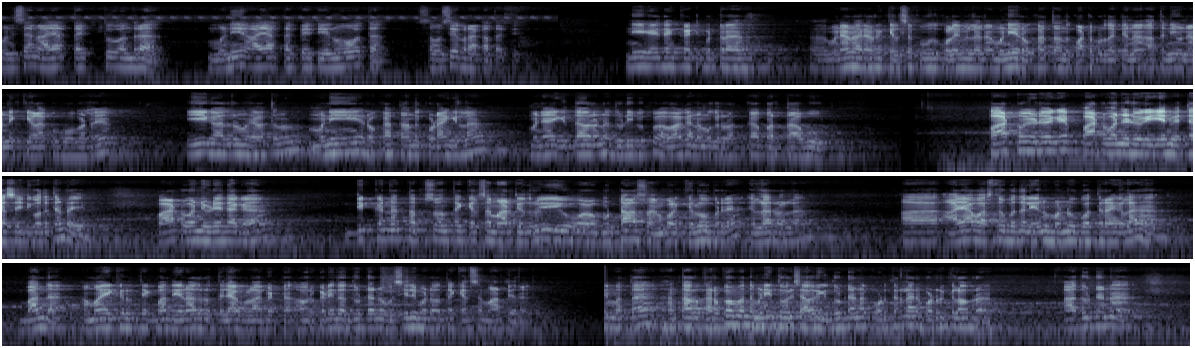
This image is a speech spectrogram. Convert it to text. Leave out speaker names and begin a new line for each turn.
ಮನುಷ್ಯನ ಆಯಾ ತಪ್ಪಿತು ಅಂದ್ರ ಮನಿ ಆಯಾ ತಪ್ಪೈತಿ ಏನೋ ಅಂತ ಸಂಶಯ ಬರಾಕತ್ತೈತಿ. ನೀ ಹೇಳ್ದಂಗೆ ಕಟ್ಟಿಬಿಟ್ರ ಮನ್ಯಾನ ಯಾರು ಕೆಲ್ಸಕ್ಕೆ ಹೋಗೋದು ಕೊಳೆ ಮಿಲ್ಲನ ಮನಿ ರೊಕ್ಕ ತಂದು ಕೊಟ್ಟು ಬಿಡ್ತೈತೇನ ಅತ್ತ ನೀವು ನನಗೆ ಕೇಳಕ್ಕೆ ಹೋಗ್ಬೇಡ್ರಿ. ಈಗಾದ್ರೂ ಹೇಳ್ತಾನು, ಮನಿ ರೊಕ್ಕ ತಂದು ಕೊಡಂಗಿಲ್ಲ, ಮನ್ಯಾಗ ಇದ್ದವ್ರನ್ನ ದುಡಿಬೇಕು, ಅವಾಗ ನಮಗೆ ರೊಕ್ಕ ಬರ್ತಾವು. ಪಾರ್ಟ್ ಟು ಹಿಡಿಯೋಗೆ ಪಾರ್ಟ್ ಒನ್ ಹಿಡಿಯೋಗೆ ಏನು ವ್ಯತ್ಯಾಸ ಐತಿ ಗೊತ್ತೈತೇನ್ರಿ? ಪಾರ್ಟ್ ಒನ್ ಹಿಡಿಯೋದಾಗ ದಿಕ್ಕನ್ನು ತಪ್ಪಿಸುವಂಥ ಕೆಲಸ ಮಾಡ್ತಿದ್ರು. ಈ ಮುಟ್ಟಾಳ ಸ್ವಾಮಿಗಳು ಕೆಲವೊಬ್ಬರೇ ಎಲ್ಲರೂ ಅಲ್ಲ. ಆಯಾ ವಾಸ್ತು ಬದಲು ಏನು ಮಣ್ಣು ಗೊತ್ತಿರಂಗಿಲ್ಲ. ಬಂದ. ಅಮಾಯಕರ ತೆಗೆ ಬಂದು ಏನಾದರೂ ತಲೆಯಾಗ ಹುಳ ಬಿಟ್ಟ ಅವ್ರ ಕಡೆಯಿಂದ ದುಡ್ಡನ್ನು ವಸೂಲಿ ಮಾಡುವಂಥ ಕೆಲಸ ಮಾಡ್ತಿದ್ರು. ಮತ್ತು ಅಂಥವ್ರು ಕರ್ಕೊಂಬಂದು ಮನೆ ತೋರಿಸಿ ಅವ್ರಿಗೆ ದುಡ್ಡನ್ನು ಕೊಡ್ತಿರ್ಲಾರ ಬಡ್ರು ಕೆಲವೊಬ್ರು. ಆ ದುಡ್ಡನ್ನು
